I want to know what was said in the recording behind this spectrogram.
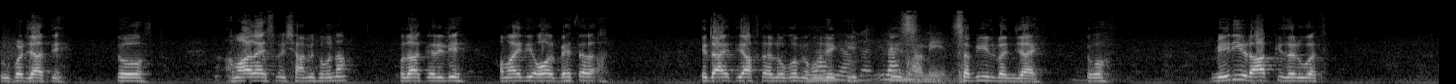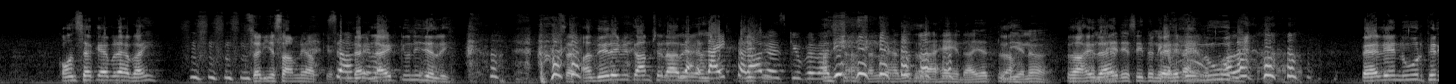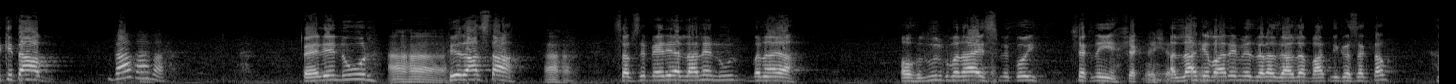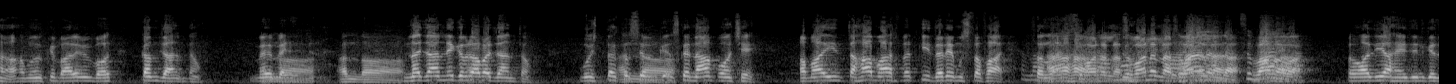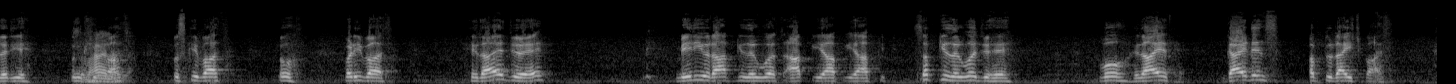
اوپر جاتے ہیں۔ تو ہمارا اس میں شامل ہونا خدا کے لیے ہمارے لیے اور بہتر ہدایت یافتہ لوگوں میں ہونے کی سبیل بن جائے۔ تو میری اور آپ کی ضرورت کون سا کیمرہ ہے بھائی؟ سر یہ سامنے آپ کے۔ لائٹ- کیوں نہیں جل رہی؟ اندھیرے میں کام چلا رہے ہیں۔ لائٹ خراب ہے اس کے اوپر والی۔ اصل میں حضرت راہ ہدایت کے لیے نا راہ ہدایت؟ اندھیرے سے ہی تو نکلتا پہلے نور۔ پہلے نور پھر کتاب۔ واہ واہ واہ۔ پہلے نور ہاں ہاں۔ پھر راستہ۔ ہاں ہاں۔ سب سے پہلے اللہ نے نور بنایا۔ اور حضور کو بنایا اس میں کوئی شک نہیں ہے۔ شک نہیں شک اللہ کے بارے میں ذرا زیادہ بات نہیں کر سکتا ہوں۔ ہاں میں ان کے بارے میں بہت کم جانتا ہوں۔ میں اللہ اللہ۔ نہ جاننے کے برابر جانتا ہوں۔ مجھ تک تو صرف اس کا نام پہنچے۔ ہماری انتہا معرفت کی در مصطفیٰ ہے۔ صلی اللہ علیہ وسلم۔ سبحان اللہ سبحان اللہ سبحان اللہ۔ واہ واہ واہ۔ تو اولیاء ہیں جن کے ذریعے۔ ان کی بات۔ اس کی بات تو بڑی بات۔ ہدایت جو ہے میری اور آپ کی ضرورت آپ کی آپ کی آپ کی سب کی ضرورت جو ہے وہ ہدایت ہے۔ Guidance up to right path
